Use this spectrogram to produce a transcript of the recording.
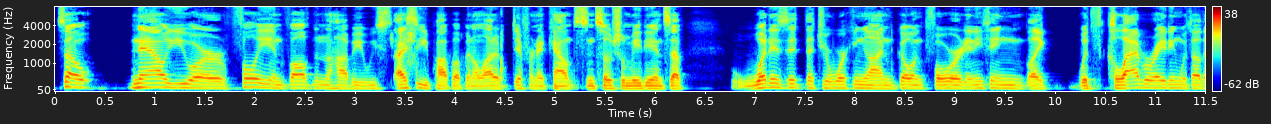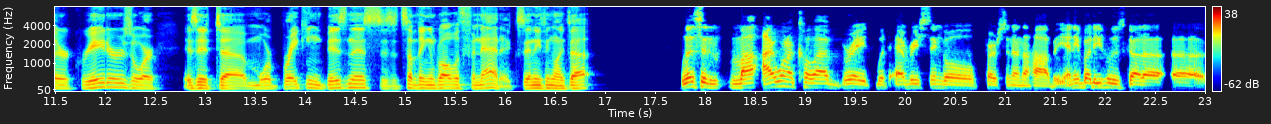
So now you are fully involved in the hobby. We I see you pop up in a lot of different accounts and social media and stuff. What is it that you're working on going forward? Anything like with collaborating with other creators, or is it uh, more breaking business? Is it something involved with fanatics? Anything like that? Listen, my, I want to collaborate with every single person in the hobby. Anybody who's got a, a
